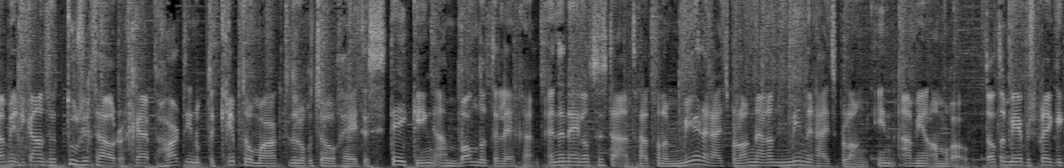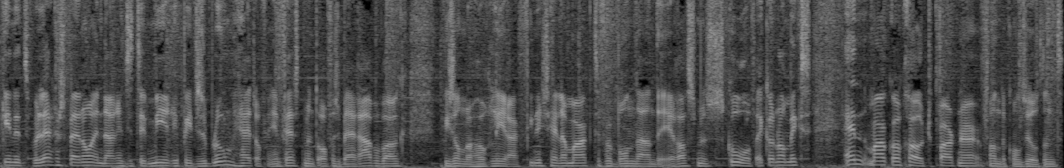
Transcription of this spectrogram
De Amerikaanse toezichthouder grijpt hard in op de cryptomarkt... door het zogeheten staking aan banden te leggen. En de Nederlandse staat gaat van een meerderheidsbelang... naar een minderheidsbelang in ABN AMRO. Dat en meer bespreek ik in het beleggerspanel. En daarin zit Miri Pieters-Bloem, Head of Investment Office bij Rabobank... bijzonder hoogleraar financiële markten... verbonden aan de Erasmus School of Economics... en Marco Groot, partner van de consultant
